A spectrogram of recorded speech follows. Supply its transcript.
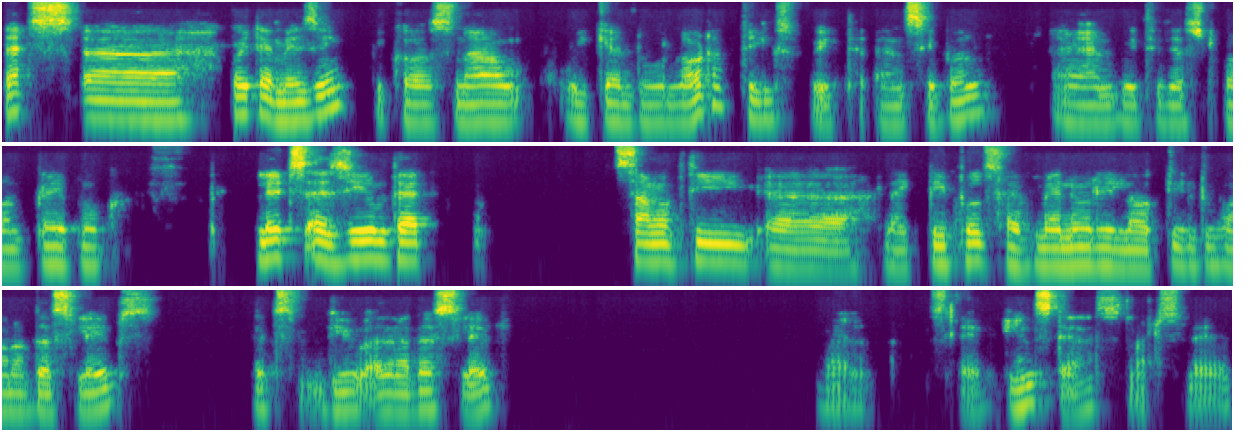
That's uh, quite amazing because now we can do a lot of things with Ansible and with just one playbook. Let's assume that some of the uh, like peoples have manually logged into one of the slaves. Let's view another slave. Well, slave instance, not slave.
